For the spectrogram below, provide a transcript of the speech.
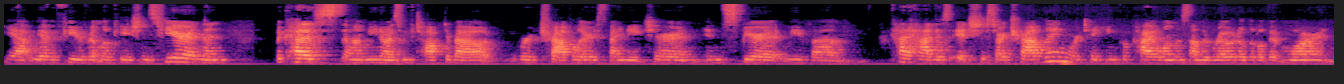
yeah, we have a few different locations here, and then because um, you know, as we've talked about, we're travelers by nature and in spirit. We've um, kind of had this itch to start traveling. We're taking Papaya Wellness on the road a little bit more, and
